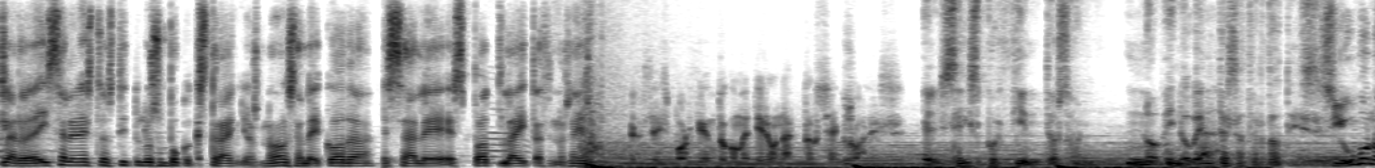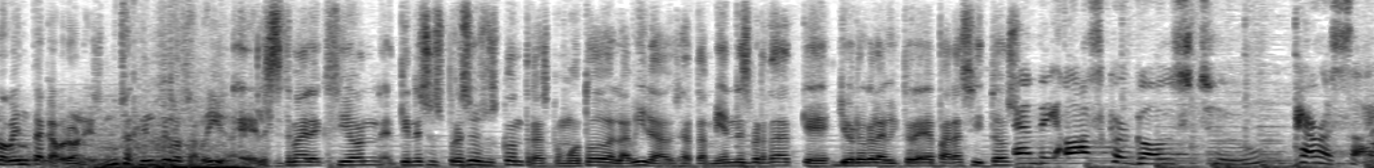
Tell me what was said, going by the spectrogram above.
Claro, de ahí salen estos títulos un poco extraños, ¿no? Sale Coda, sale Spotlight hace unos años. El 6% cometieron actos sexuales. El 6% son 90, sacerdotes. Si hubo 90 cabrones, mucha gente lo sabría. El sistema de elección tiene sus pros y sus contras, como todo en la vida. O sea, también es verdad que yo creo que la victoria de Parásitos, And the Oscar goes to Parasite.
